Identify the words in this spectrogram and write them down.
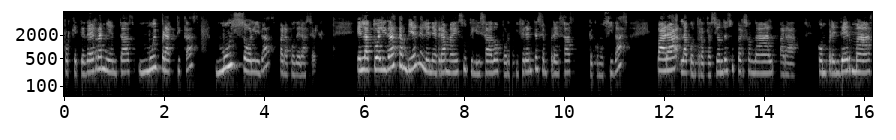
porque te da herramientas muy prácticas, muy sólidas para poder hacerlo. En la actualidad también el enneagrama es utilizado por diferentes empresas reconocidas para la contratación de su personal, para comprender más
